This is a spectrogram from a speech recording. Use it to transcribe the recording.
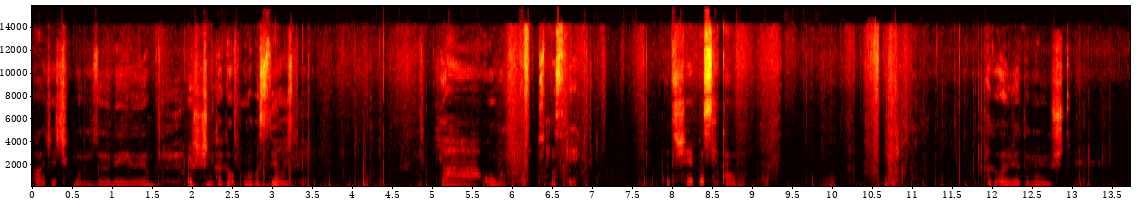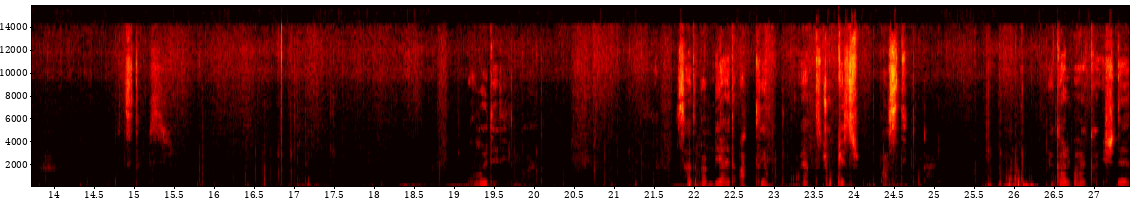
ağaca çıkmanızı öneriyorum. Ay şimdi kanka ona basıyoruz. Ya olmadı. Tutması gerekiyordu. Burada şey basılı kaldı. Bak önceden olmuştu. Batırdık biz. Oluyor arada. Zaten ben bir ayda atlayamadım. Veyahut da çok geç bastıydım galiba. Ya galiba işte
